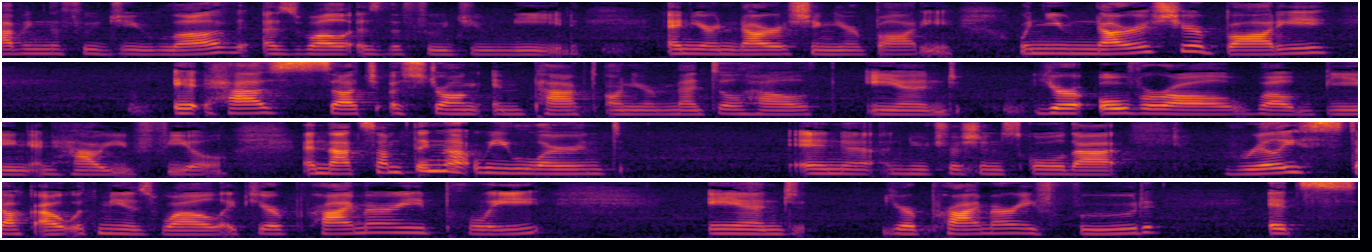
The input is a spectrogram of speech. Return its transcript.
having the food you love as well as the food you need, and you're nourishing your body. When you nourish your body, it has such a strong impact on your mental health and your overall well being and how you feel. And that's something that we learned in a nutrition school that really stuck out with me as well. Like your primary plate and your primary food, it's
